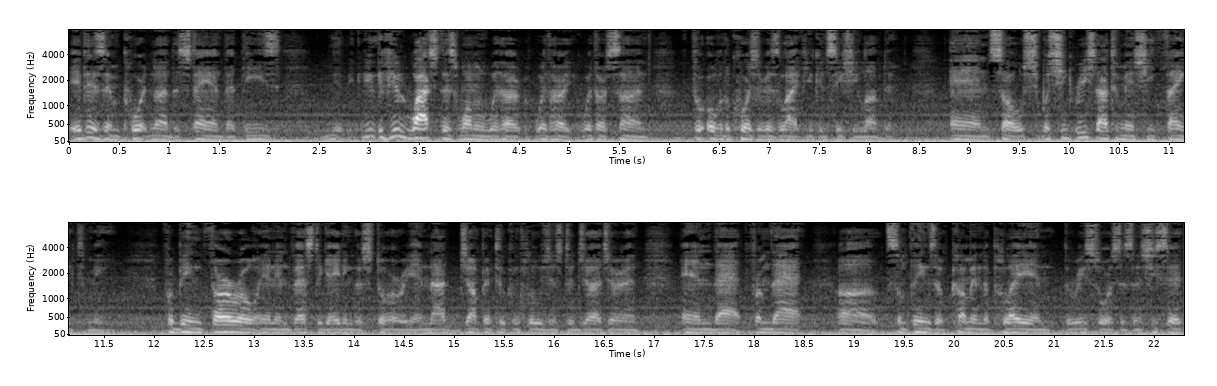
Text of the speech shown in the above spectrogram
It is important to understand that these if you watch this woman with her with her with her son over the course of his life, you can see she loved him. And so, but she reached out to me and she thanked me for being thorough in investigating the story and not jumping to conclusions to judge her. And and that from that, uh, some things have come into play in the resources. And she said,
